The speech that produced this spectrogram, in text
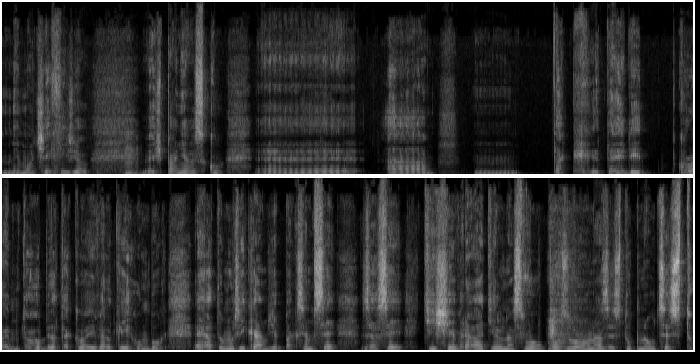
mimo Čechy, že jo, hmm. ve Španělsku. Eh, a mm, tak tehdy kolem toho byl takový velký humbuk a já tomu říkám, že pak jsem se zase tiše vrátil na svou pozvolna zestupnou cestu.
